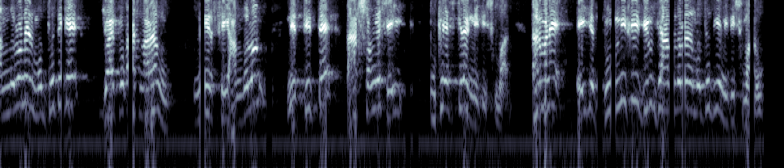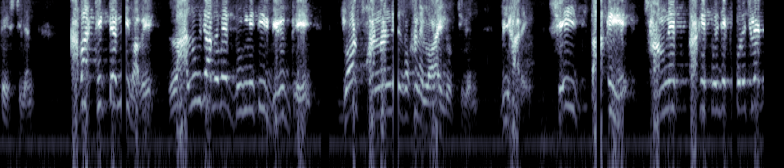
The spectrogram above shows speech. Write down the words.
আন্দোলনের মধ্য থেকে জয়প্রকাশ নারায়ণের সেই আন্দোলন নেতৃত্বে তার সঙ্গে সেই উঠে এসেছিলেন নীতিশ কুমার। তার মানে এই যে দুর্নীতির বিরুদ্ধে আন্দোলনের মধ্য দিয়ে নীতিশ কুমার উঠে এসেছিলেন। আবার ঠিক তেমনি ভাবে লালু যাদবের দুর্নীতির বিরুদ্ধে জর্জ ফার্নান্ডেজ ওখানে লড়াই লড়ছিলেন বিহারে। সেই তাকে সামনে কাকে প্রজেক্ট করেছিলেন?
